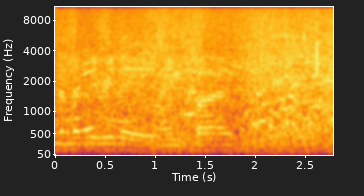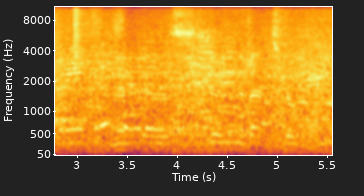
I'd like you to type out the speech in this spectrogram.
doing a medley relay, lane five. And then it goes doing the backstroke.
